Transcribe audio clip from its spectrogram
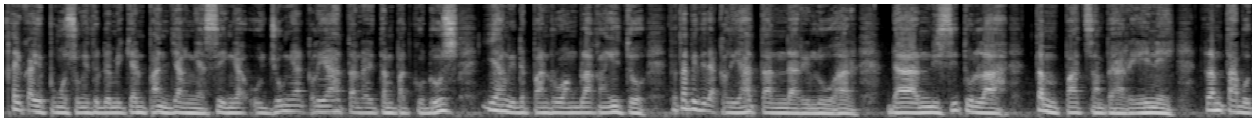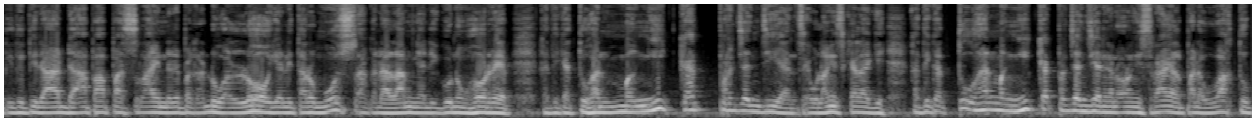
Kayu-kayu pengusung itu demikian panjangnya sehingga ujungnya kelihatan dari tempat kudus yang di depan ruang belakang itu. Tetapi tidak kelihatan dari luar. Dan di situlah tempat sampai hari ini. Dalam tabut itu tidak ada apa-apa selain daripada dua loh yang ditaruh Musa ke dalamnya di Gunung Horeb. Ketika Tuhan mengikat perjanjian, saya ulangi sekali lagi, ketika Tuhan mengikat perjanjian dengan orang Israel pada waktu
